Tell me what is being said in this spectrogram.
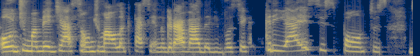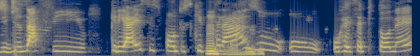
ou de uma mediação de uma aula que está sendo gravada ali, você criar esses pontos de desafio, criar esses pontos que uhum. traz o, o, o receptor, né?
